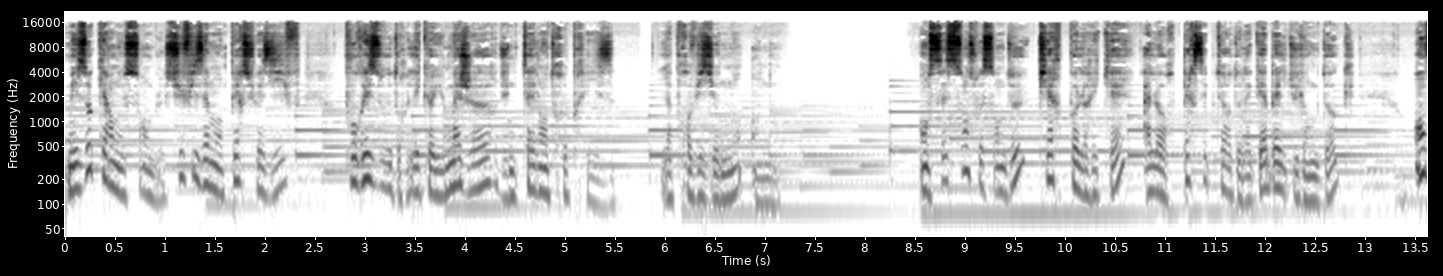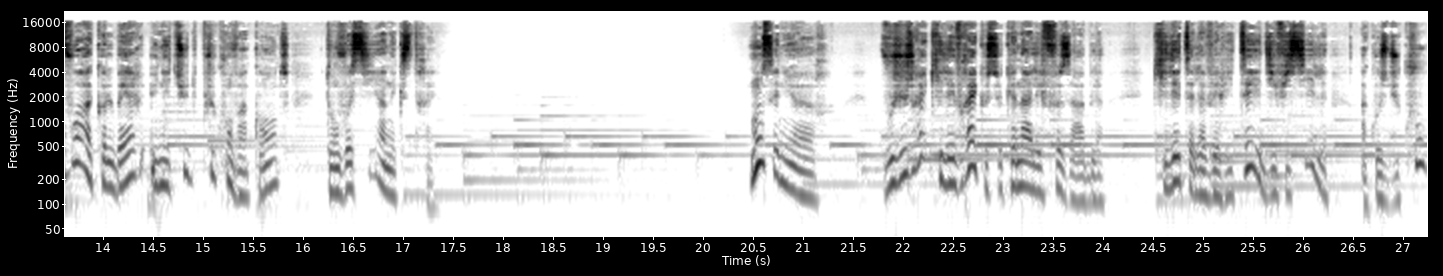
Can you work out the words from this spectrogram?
mais aucun ne semble suffisamment persuasif pour résoudre l'écueil majeur d'une telle entreprise, l'approvisionnement en eau. En 1662, Pierre-Paul Riquet, alors percepteur de la gabelle du Languedoc, envoie à Colbert une étude plus convaincante dont voici un extrait. Monseigneur, vous jugerez qu'il est vrai que ce canal est faisable, qu'il est à la vérité difficile à cause du coût,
